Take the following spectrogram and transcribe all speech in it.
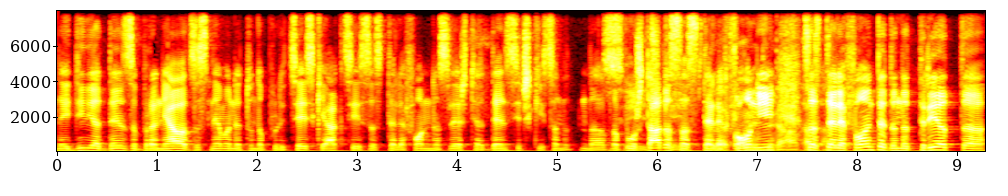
на единия ден забраняват заснемането на полицейски акции с телефони, на следващия ден всички са на, на, на площада с с телефони, да, да, с да. телефоните да натрият а,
